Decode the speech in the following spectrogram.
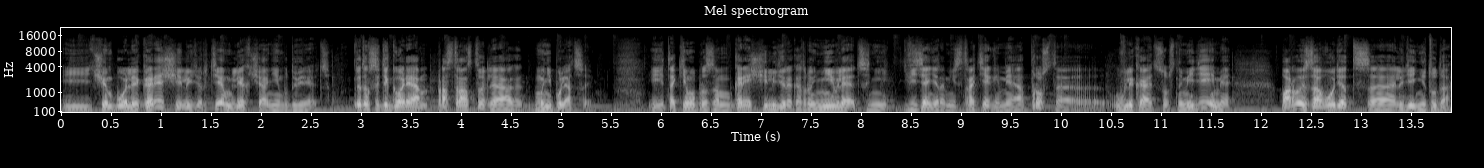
и чем более горячий лидер, тем легче они ему доверяются. Это, кстати говоря, пространство для манипуляций. И таким образом горящие лидеры, которые не являются ни визионерами, ни стратегами, а просто увлекаются собственными идеями, порой заводят э, людей не туда.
